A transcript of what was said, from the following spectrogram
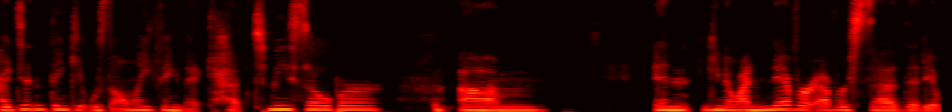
I didn't think it was the only thing that kept me sober. Um, and, you know, I never ever said that it,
